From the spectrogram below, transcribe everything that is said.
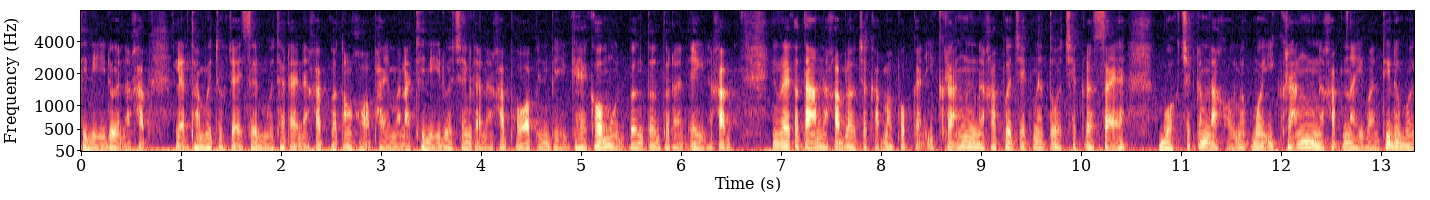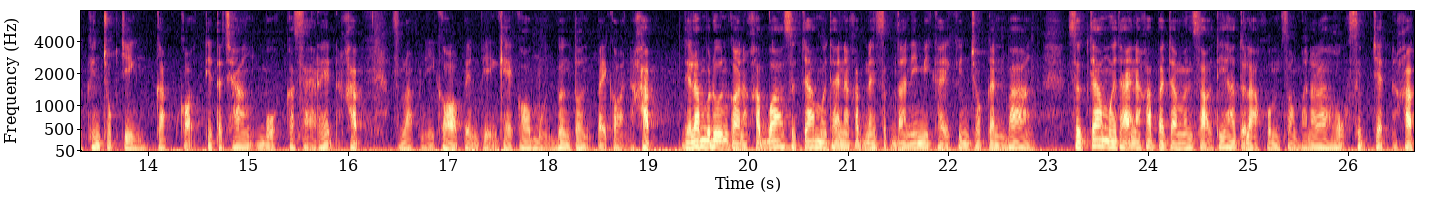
ที่นี้ด้วยนะครับ แล้วทำให้ถูกใจเซินมวยท่าใดนะครับ ก็ต้องขออภัยมาณที่นี้ด้วยเช่นกันนะครับ เพราะว่าเป็นเพียงแค่ข้อมูลเบื้องต้นเท่านั้นเองนะครับ อย่างไรก็ตามนะครับ เราจะกลับมาพบกันอีกครั้งหนึ่งนะครับ เพื่อเช็คเนื้อตัวเช็คกระแส บวกเช็คน้ำหนักของนักมวยอีกครั้งหนึ่งนะครับ ในวันที่นักมวยขึ้นชกจริง กับเกาะติดตะช่างบวกกระแสเรทนะครับสำหรับนี้ก็เป็นเพียงแค่ข้อมูลเบื้องต้นไปก่อนนะครับเดี๋ยวเรามาดูก่อนนะครับว่าศึกเจ้ามวยไทยนะครับในสัปดาห์นี้มีใครขึ้นชกกันบ้างศึกเจ้ามวยไทยนะครับประจำวันเสาร์ที่ 5 ตุลาคม2567 นะครับ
